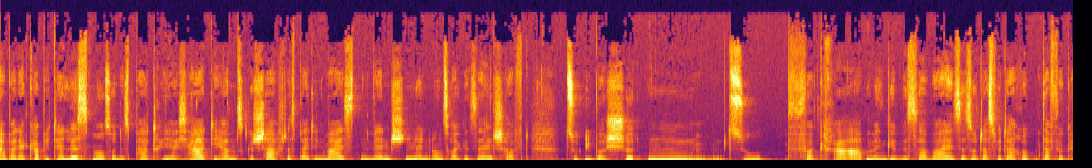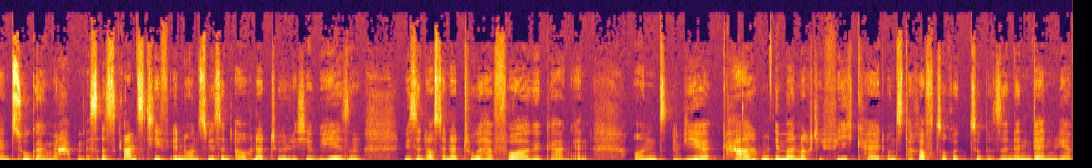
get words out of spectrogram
Aber der Kapitalismus und das Patriarchat, die haben es geschafft, es bei den meisten Menschen in unserer Gesellschaft zu überschütten, zu vergraben in gewisser Weise, sodass wir dafür keinen Zugang mehr haben. Es ist ganz tief in uns. Wir sind auch natürliche Wesen. Wir sind aus der Natur hervorgegangen. Und wir haben immer noch die Fähigkeit, uns darauf zurückzubesinnen, wenn wir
